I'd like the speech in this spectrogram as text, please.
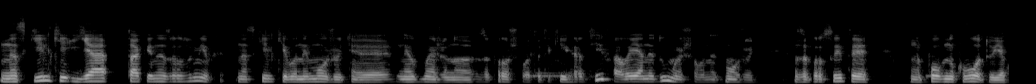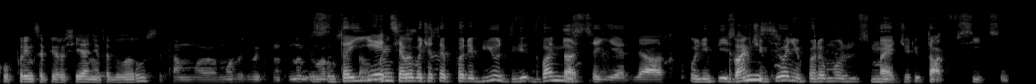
наскільки я так і не зрозумів, наскільки вони можуть е, необмежено запрошувати таких гравців, але я не думаю, що вони зможуть запросити повну квоту, яку в принципі росіяни та білоруси там е, можуть виконати. Ну, білоруси Здається, вибачте, переб'ю. Дві два місця є для олімпійських Два місця. чемпіонів, переможуть з мейджорів. Так, в сітці.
